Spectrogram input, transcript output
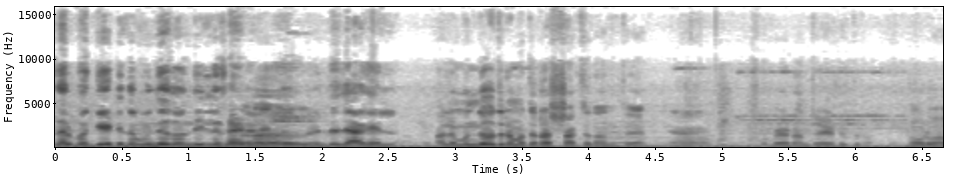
ಸ್ವಲ್ಪ ಗೇಟಿಂದ ಮುಂದೆ ಒಂದು ಇಲ್ಲ ಸೈಡ್ ಎಂತ ಜಾಗ ಇಲ್ಲ. ಅಲ್ಲಿ ಮುಂದೆ ಹೋದ್ರೆ ಮತ್ತೆ ರಶ್ ಆಗ್ತದಂತೆ. ಬೇಡ ಅಂತ ಹೇಳಿದ್ರು. ನೋಡುವ.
